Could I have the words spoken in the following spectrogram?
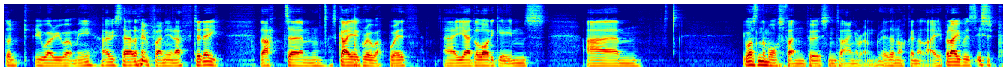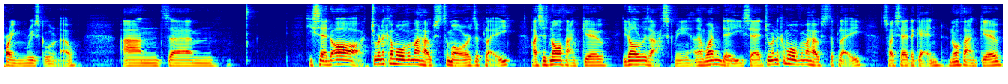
Don't you worry about me. I was telling him, funny enough, today that um, this guy I grew up with, uh, he had a lot of games. Um, he wasn't the most fun person to hang around with, I'm not going to lie. But I was, this is primary school now. And um, he said, oh, do you want to come over my house tomorrow to play? I said, no, thank you. He'd always ask me. And then one day he said, do you want to come over my house to play? So I said again, no, thank you.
